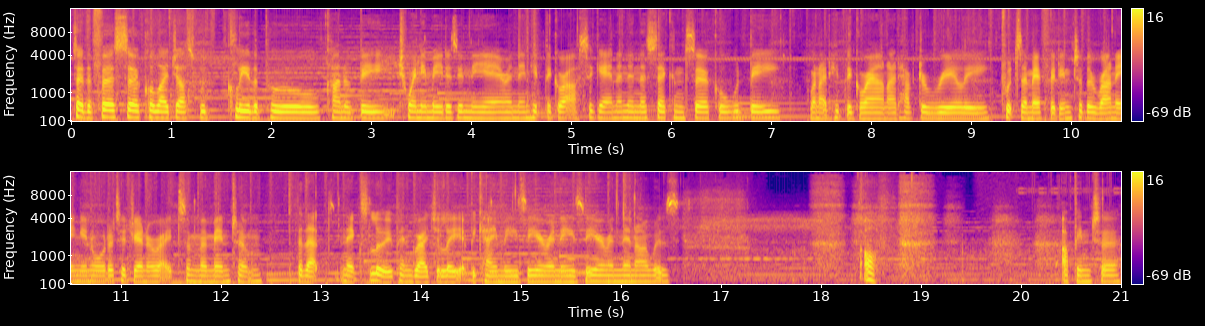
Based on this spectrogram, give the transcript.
So the first circle, I just would clear the pool, kind of be 20 metres in the air, and then hit the grass again. And then the second circle would be When I'd hit the ground, I'd have to really put some effort into the running in order to generate some momentum for that next loop, and gradually it became easier and easier, and then I was off up into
